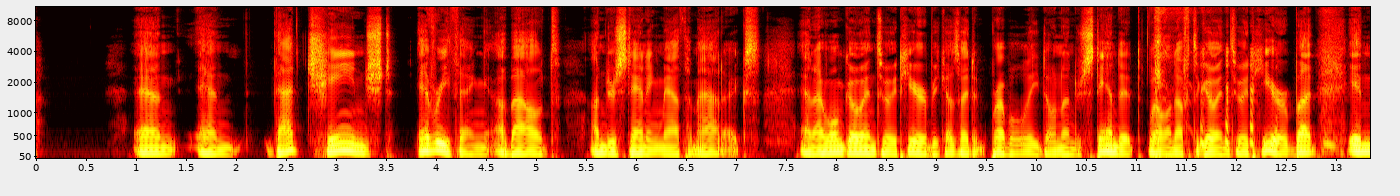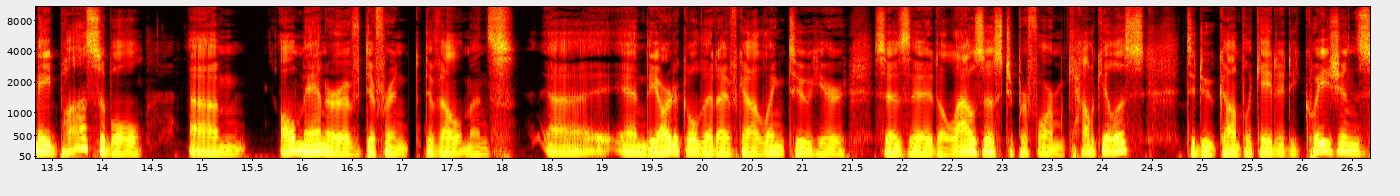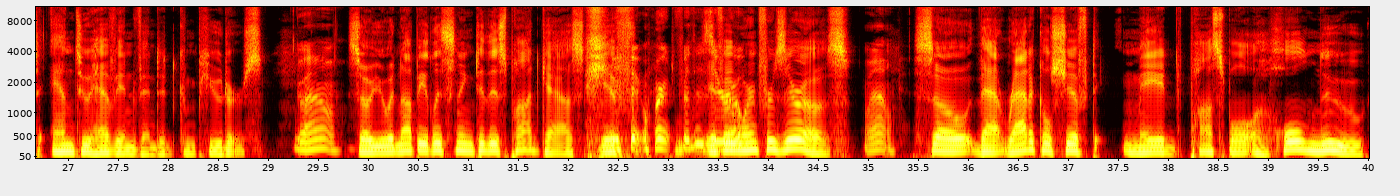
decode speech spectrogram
And and that changed everything about understanding mathematics. And I won't go into it here because I probably don't understand it well enough to go into it here, but it made possible um, all manner of different developments. Uh, and the article that I've got linked to here says that it allows us to perform calculus, to do complicated equations, and to have invented computers. Wow. So you would not be listening to this podcast If, if it weren't for the if it weren't for zeros. wow. So that radical shift made possible a whole new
